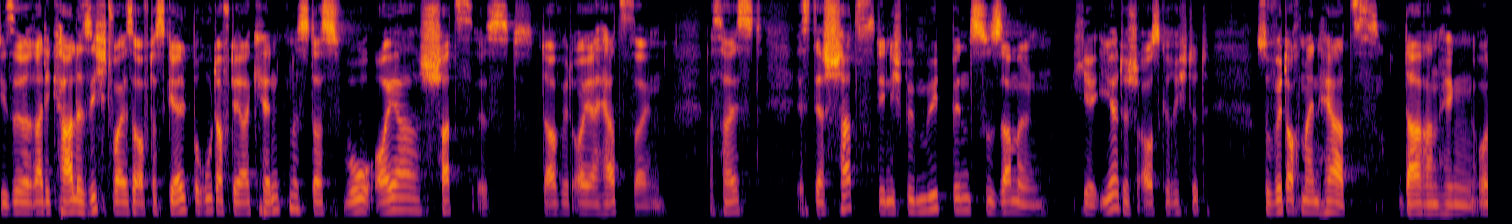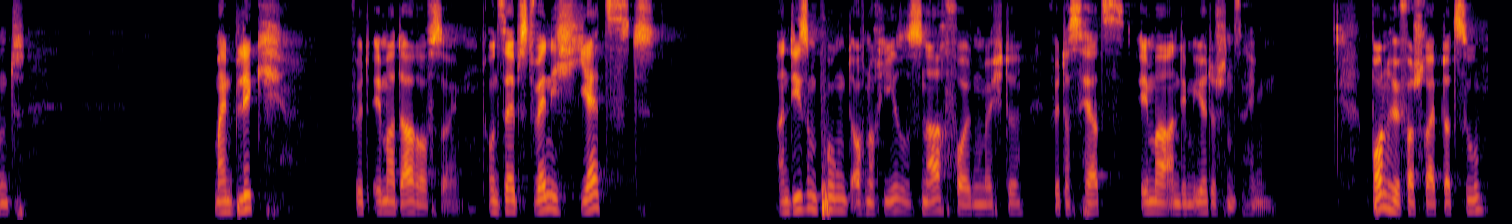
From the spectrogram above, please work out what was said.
Diese radikale Sichtweise auf das Geld beruht auf der Erkenntnis, dass wo euer Schatz ist, da wird euer Herz sein. Das heißt, ist der Schatz, den ich bemüht bin zu sammeln, hier irdisch ausgerichtet, so wird auch mein Herz daran hängen und mein Blick wird immer darauf sein. Und selbst wenn ich jetzt an diesem Punkt auch noch Jesus nachfolgen möchte, wird das Herz immer an dem Irdischen hängen. Bonhoeffer schreibt dazu,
